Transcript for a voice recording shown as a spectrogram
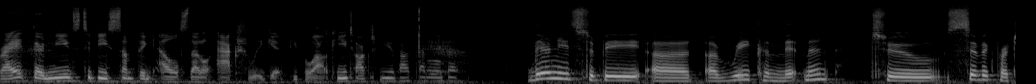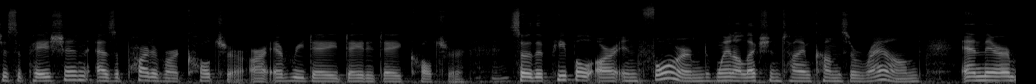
Right? There needs to be something else that'll actually get people out. Can you talk to me about that a little bit? There needs to be a, a recommitment to civic participation as a part of our culture, our everyday, day to day culture, mm-hmm. so that people are informed when election time comes around and they're,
